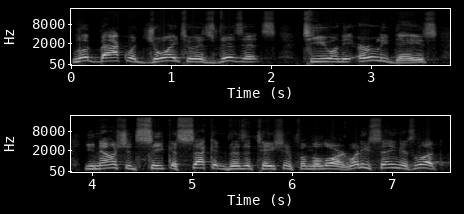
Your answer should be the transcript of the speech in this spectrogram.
look back with joy to his visits to you in the early days, you now should seek a second visitation from the Lord. What he's saying is, look,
